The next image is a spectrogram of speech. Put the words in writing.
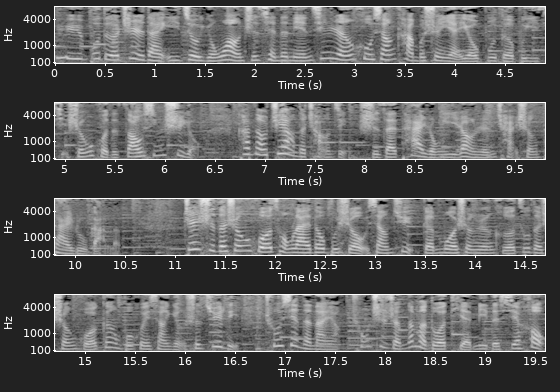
郁郁不得志但依旧勇往直前的年轻人，互相看不顺眼又不得不一起生活的糟心室友，看到这样的场景，实在太容易让人产生代入感了。真实的生活从来都不是偶像剧，跟陌生人合租的生活更不会像影视剧里出现的那样，充斥着那么多甜蜜的邂逅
